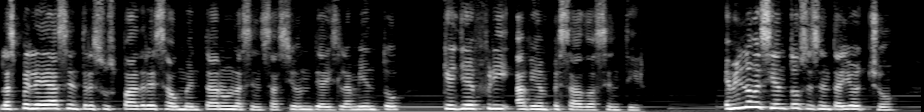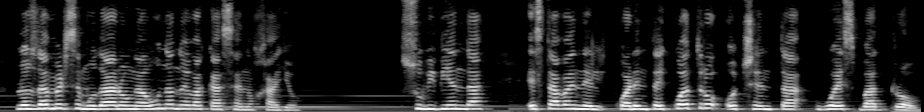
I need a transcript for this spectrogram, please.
Las peleas entre sus padres aumentaron la sensación de aislamiento que Jeffrey había empezado a sentir. En 1968, los Dahmer se mudaron a una nueva casa en Ohio. Su vivienda estaba en el 4480 West Bad Road,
